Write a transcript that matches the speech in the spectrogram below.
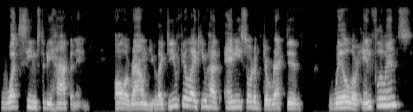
what seems to be happening all around you? Like, do you feel like you have any sort of directive will or influence?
